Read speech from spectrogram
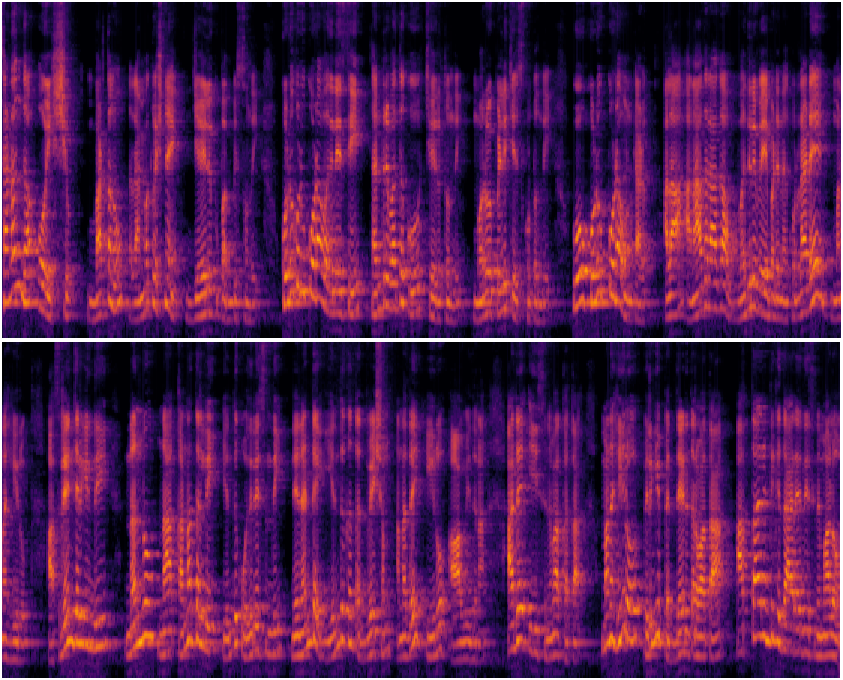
సడన్గా ఓ ఇష్యూ. భర్తను రమ్యకృష్ణే జైలుకు పంపిస్తుంది. కొడుకును కూడా వదిలేసి తండ్రి వద్దకు చేరుతుంది. మరో పెళ్ళి చేసుకుంటుంది. ఓ కొడుకు కూడా ఉంటాడు. అలా అనాథలాగా వదిలివేయబడిన కుర్రాడే మన హీరో. అసలేం జరిగింది? నన్ను నా కన్న తల్లి ఎందుకు వదిలేసింది? నేనంటే ఎందుకంత ద్వేషం అన్నదే హీరో ఆవేదన. అదే ఈ సినిమా కథ. మన హీరో పెరిగి పెద్దయిన తర్వాత అత్తారింటికి దారేది సినిమాలో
